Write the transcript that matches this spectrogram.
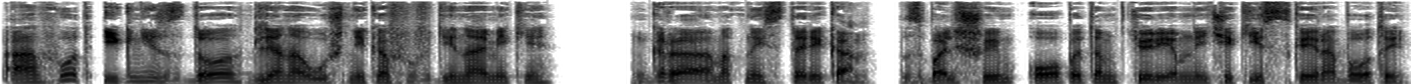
А вот и гнездо для наушников в динамике. Грамотный старикан с большим опытом тюремной чекистской работы.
